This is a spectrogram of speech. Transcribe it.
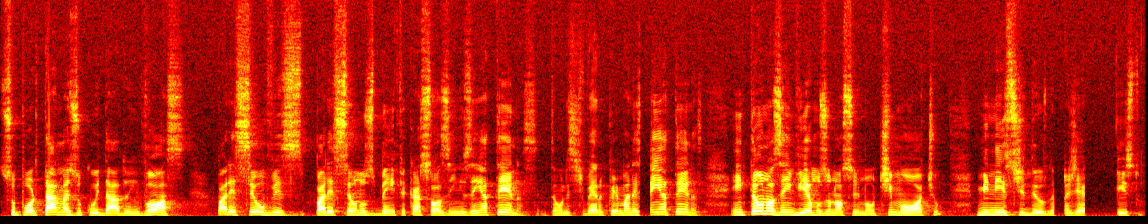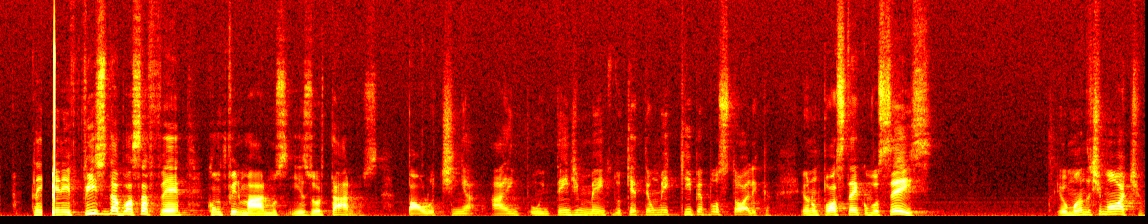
suportar mais o cuidado em vós, pareceu-nos pareceu bem ficar sozinhos em Atenas. Então eles tiveram que permanecer em Atenas. Então nós enviamos o nosso irmão Timóteo, ministro de Deus no Evangelho de Cristo, para em benefício da vossa fé, confirmarmos e exortarmos. Paulo tinha a, o entendimento do que é ter uma equipe apostólica. Eu não posso estar aí com vocês? eu mando Timóteo.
